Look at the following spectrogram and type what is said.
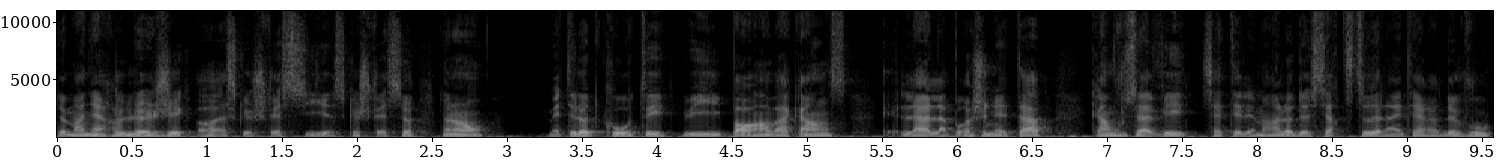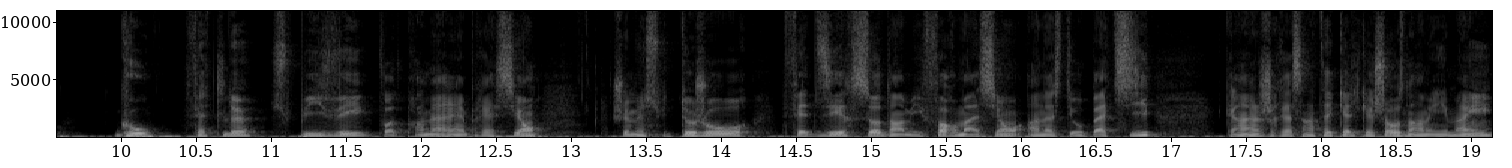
de manière logique, ah, est-ce que je fais ci, est-ce que je fais ça? Non, non, non. Mettez-le de côté. Lui, il part en vacances. La, la prochaine étape, quand vous avez cet élément-là de certitude à l'intérieur de vous, go, faites-le. Suivez votre première impression. Je me suis toujours fait dire ça dans mes formations en ostéopathie quand je ressentais quelque chose dans mes mains,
